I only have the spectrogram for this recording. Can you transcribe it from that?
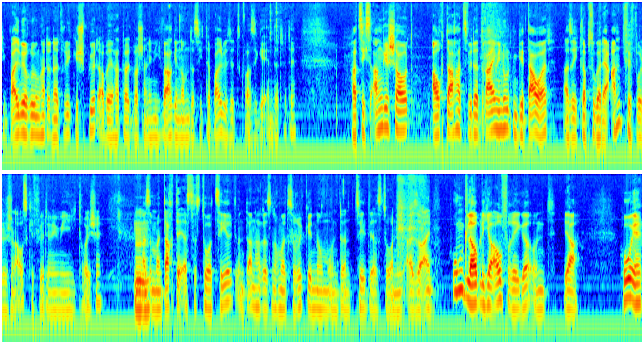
die Ballberührung hat er natürlich gespürt, aber er hat halt wahrscheinlich nicht wahrgenommen, dass sich der Ballbesitz quasi geändert hätte. Hat sich's angeschaut, auch da hat es wieder drei Minuten gedauert. Also ich glaube sogar der Anpfiff wurde schon ausgeführt, wenn ich mich nicht täusche. Mhm. Also man dachte erst, das Tor zählt und dann hat er es nochmal zurückgenommen und dann zählte das Tor nicht. Also ein unglaublicher Aufreger und ja, hohe,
